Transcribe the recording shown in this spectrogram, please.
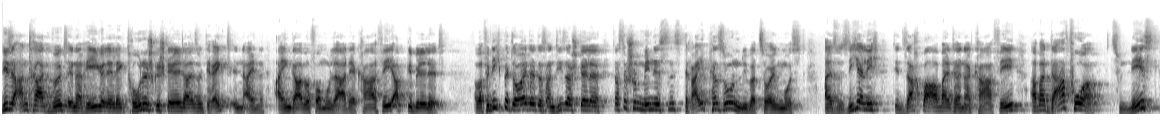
Dieser Antrag wird in der Regel elektronisch gestellt, also direkt in ein Eingabeformular der KfW abgebildet. Aber für dich bedeutet das an dieser Stelle, dass du schon mindestens drei Personen überzeugen musst. Also sicherlich den Sachbearbeiter in der KfW, aber davor zunächst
